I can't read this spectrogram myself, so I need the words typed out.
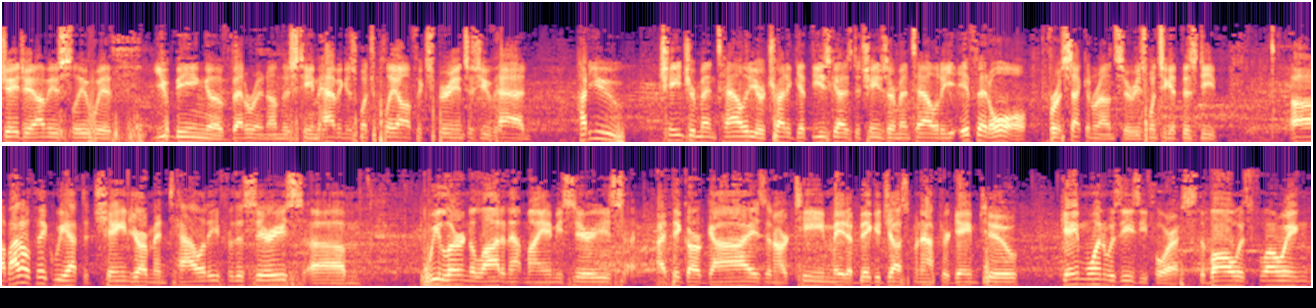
JJ, obviously, with you being a veteran on this team, having as much playoff experience as you've had, how do you change your mentality or try to get these guys to change their mentality, if at all, for a second round series once you get this deep? Um, I don't think we have to change our mentality for this series. Um, we learned a lot in that Miami series. I think our guys and our team made a big adjustment after game two. Game one was easy for us. The ball was flowing.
